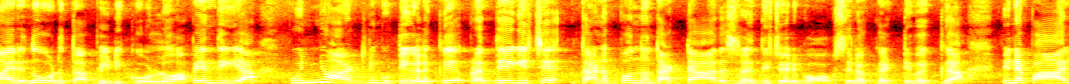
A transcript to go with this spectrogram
മരുന്ന് കൊടുത്താൽ പിടിക്കുള്ളൂ. അപ്പോൾ എന്ത് ചെയ്യുക കുഞ്ഞു ആട്ടിൻ കുട്ടികൾക്ക് പ്രത്യേകിച്ച് തണുപ്പൊന്നും തട്ടാതെ ശ്രദ്ധിച്ച് ഒരു ബോക്സിലൊക്കെ ഇട്ട് വെക്കുക. പിന്നെ പാൽ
